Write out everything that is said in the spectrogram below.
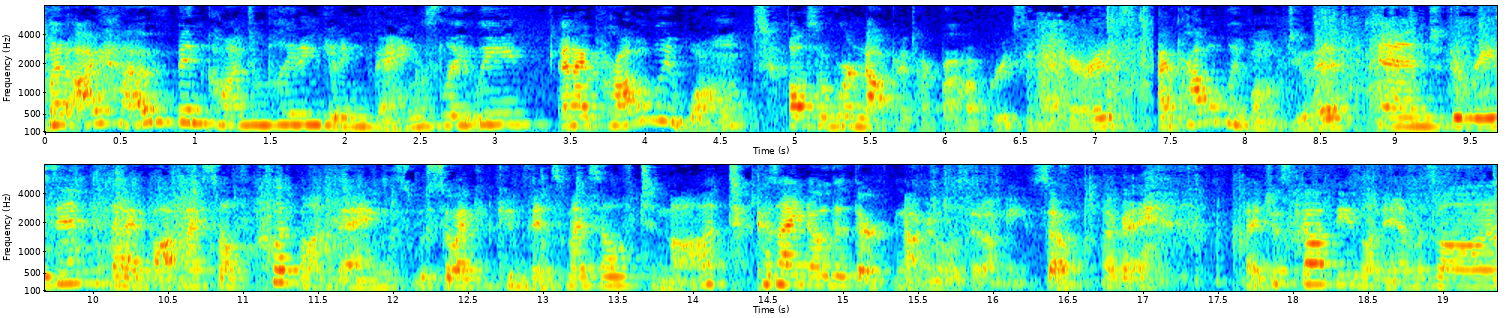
But I have been contemplating getting bangs lately, and I probably won't. Also, we're not gonna talk about how greasy my hair is. I probably won't do it. And the reason that I bought myself clip-on bangs was so I could convince myself to not, because I know that they're not gonna look good on me. So, okay. I just got these on Amazon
